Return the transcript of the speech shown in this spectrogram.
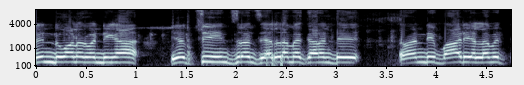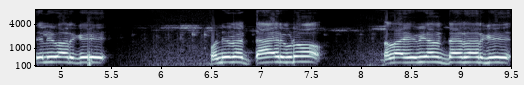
ரெண்டு ஓனர் வண்டிங்க. எஃப்சி இன்சூரன்ஸ் எல்லாமே கரண்ட்டு வண்டி பாடி எல்லாமே தெளிவாக இருக்குது வண்டியோட டயர் கூட நல்லா ஹெவியான டயராக இருக்குது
